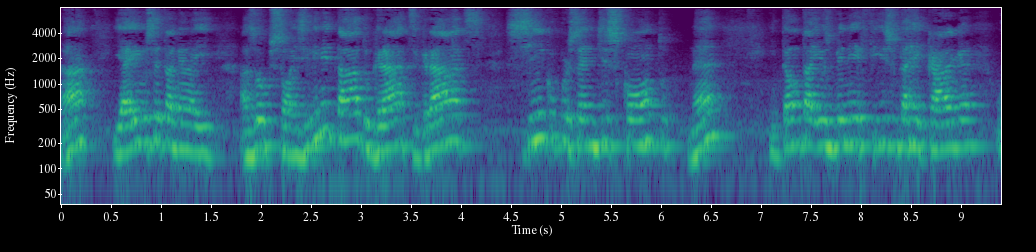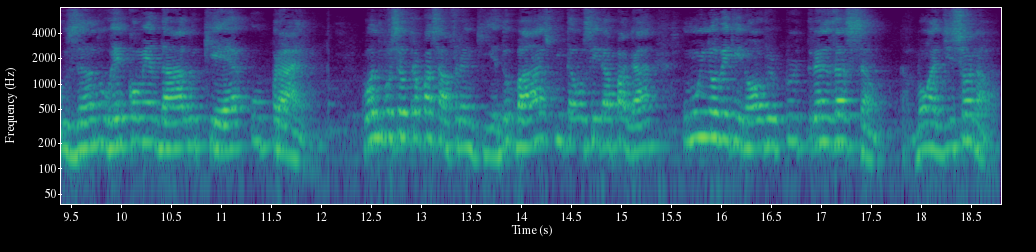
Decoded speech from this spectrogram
Tá? E aí você está vendo aí as opções ilimitado, grátis, grátis, 5% de desconto, né? Então tá aí os benefícios da recarga usando o recomendado que é o Prime. Quando você ultrapassar a franquia do básico, então você irá pagar R$ 1,99 por transação, tá bom? Adicional.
